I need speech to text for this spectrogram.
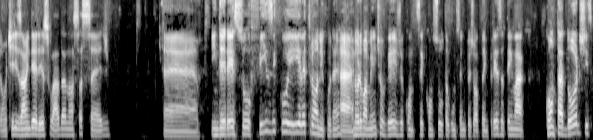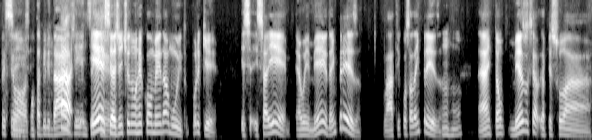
Então utilizar o endereço lá da nossa sede. É, Endereço físico e eletrônico, né? É. Normalmente eu vejo quando você consulta algum CNPJ da empresa, tem lá contador XPTO, Sim, sim. contabilidade. Ah, esse a gente não recomenda muito. Por quê? Esse, isso aí é o e-mail da empresa. Lá tem que constar da empresa. Uhum. né? Então, mesmo que a pessoa.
